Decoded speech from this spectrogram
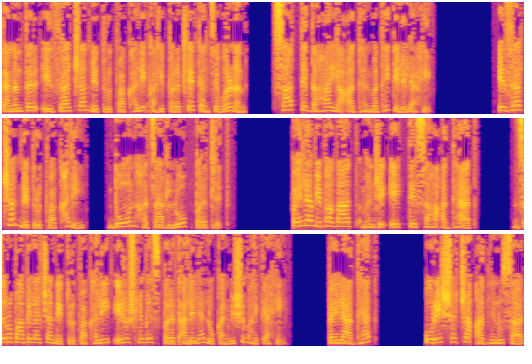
त्यानंतर एजराच्या नेतृत्वाखाली काही परतले त्यांचे वर्णन सात ते दहा या अध्यांमध्ये केलेले आहे. एजराच्या नेतृत्वाखाली दोन हजार लोक परतलेत. पहिल्या विभागात म्हणजे एक ते सहा अध्यायात जरुबाबेलाच्या नेतृत्वाखाली एरुश्लेमेस परत आलेल्या लोकांविषयी माहिती आहे. पहिल्या अध्यायात ओरेशाच्या आज्ञेनुसार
